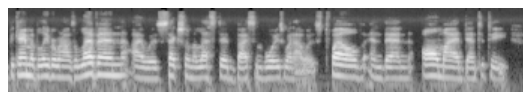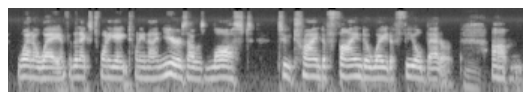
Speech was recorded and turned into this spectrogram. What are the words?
Became a believer when I was 11. I was sexually molested by some boys when I was 12. And then all my identity went away. And for the next 28, 29 years, I was lost to trying to find a way to feel better. Mm. Um,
